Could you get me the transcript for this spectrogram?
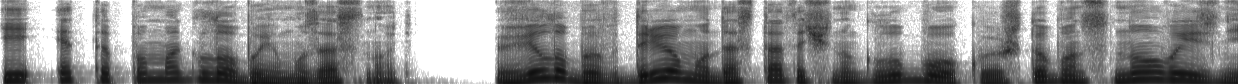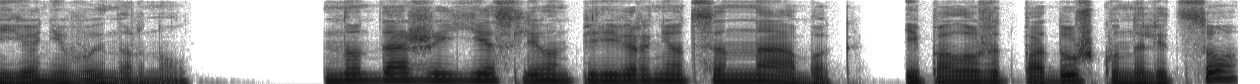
И это помогло бы ему заснуть. Ввело бы в дрему достаточно глубокую, чтобы он снова из нее не вынырнул. Но даже если он перевернется на бок и положит подушку на лицо,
